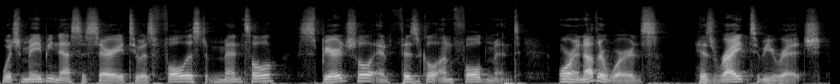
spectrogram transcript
which may be necessary to his fullest mental, spiritual, and physical unfoldment, or in other words, his right to be rich.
